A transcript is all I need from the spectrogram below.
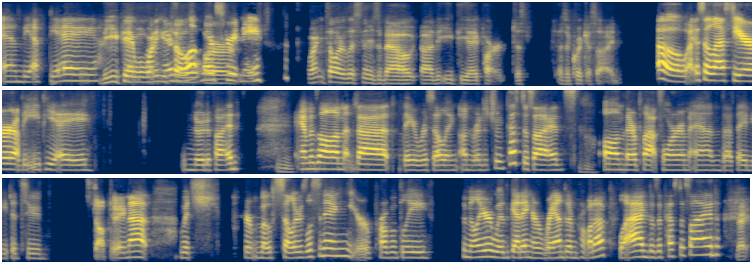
and the FDA. The EPA. Well, why don't you There's tell a lot more our, scrutiny. why don't you tell our listeners about uh, the EPA part, just as a quick aside? Oh, so last year the EPA notified mm-hmm. Amazon that they were selling unregistered pesticides mm-hmm. on their platform and that they needed to stop doing that, which for most sellers listening, you're probably familiar with getting a random product flagged as a pesticide. Right.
